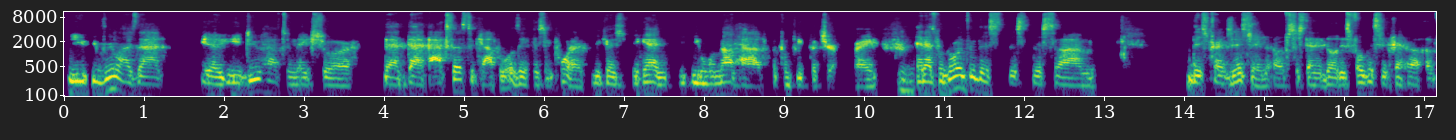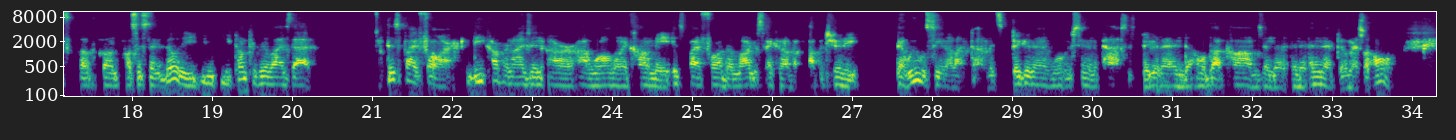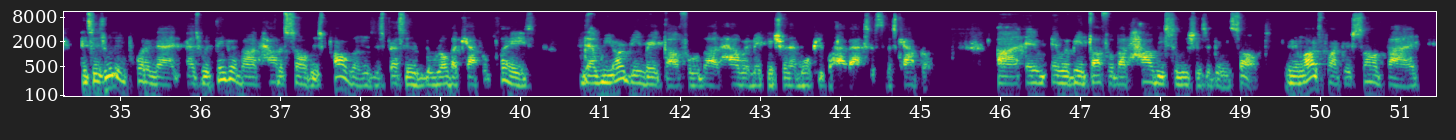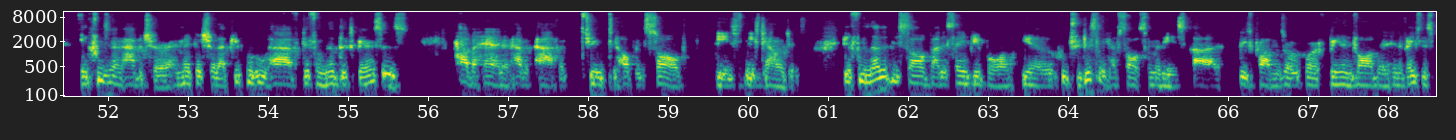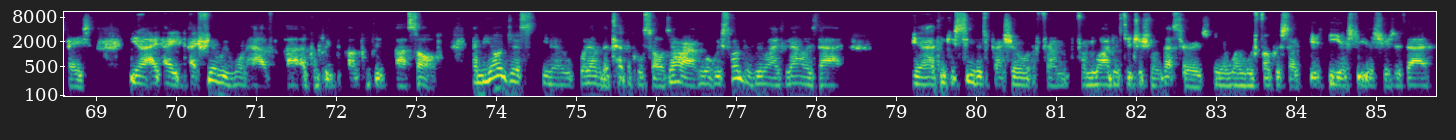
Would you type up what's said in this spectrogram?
You, you realize that you know you do have to make sure that that access to capital is, is important because again you will not have a complete picture right mm-hmm. and as we're going through this this this um, this transition of sustainability this focusing of, of, on, on sustainability you, you come to realize that this by far decarbonizing our, our world and economy is by far the largest economic opportunity that we will see in our lifetime. It's bigger than what we've seen in the past. It's bigger than the whole dot coms and the, and the internet boom as a whole. And so it's really important that as we're thinking about how to solve these problems, especially the role that capital plays, that we are being very thoughtful about how we're making sure that more people have access to this capital. Uh, and, and we're being thoughtful about how these solutions are being solved. And in large part, they're solved by increasing an aperture and making sure that people who have different lived experiences have a hand and have a path to, to helping solve these, these challenges. If we let it be solved by the same people, you know, who traditionally have solved some of these uh, these problems or, or being involved in innovation space, you know, I, I, I fear we won't have uh, a complete a complete uh, solve. And beyond just you know whatever the technical solves are, what we're starting to realize now is that you know, I think you see this pressure from from large institutional investors. You know, when we're focused on ESG issues, is that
